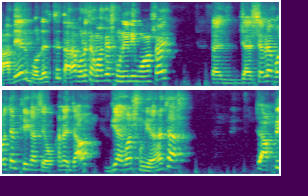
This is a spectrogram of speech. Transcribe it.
তাদের বলেছে তারা বলেছে আমাকে শুনেনি মহাশয়। জাজ সাহেবরা বলেছেন ঠিক আছে ওখানে যাও গিয়ে একবার শুনিয়ে আচ্ছা আপনি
